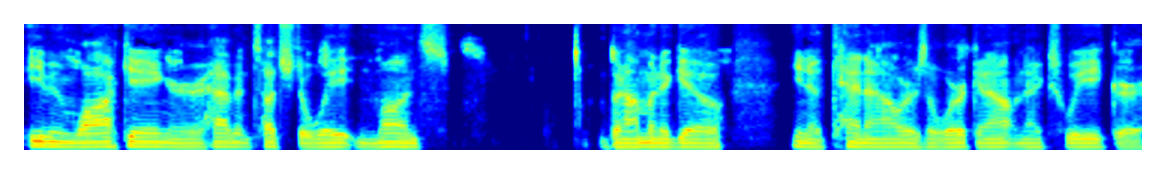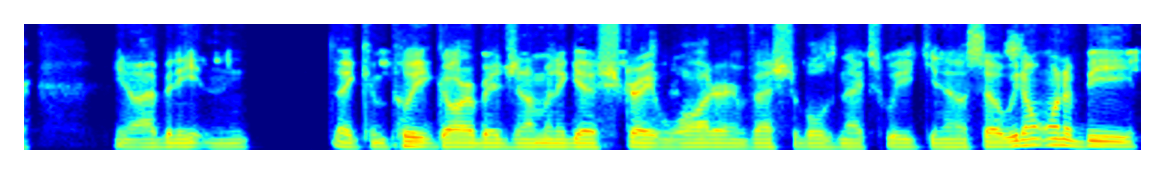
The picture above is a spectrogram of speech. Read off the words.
even walking or haven't touched a weight in months, but I'm gonna go, you know, 10 hours of working out next week, or you know, I've been eating like complete garbage and I'm gonna go straight water and vegetables next week, you know. So we don't want to be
